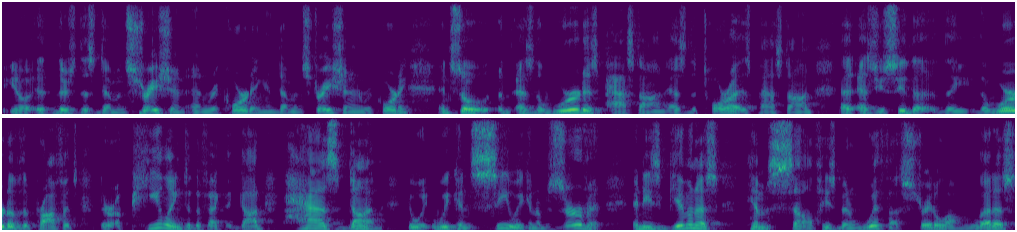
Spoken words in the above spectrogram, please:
you know it, there's this demonstration and recording and demonstration and recording. And so uh, as the word is passed on as the torah is passed on as you see the the the word of the prophets they're appealing to the fact that god has done. We can see we can observe it and he's given us himself. He's been with us straight along. Let us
